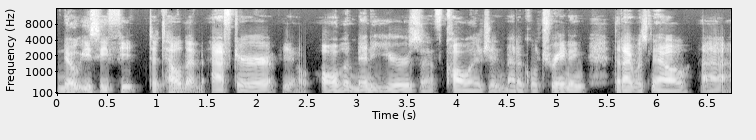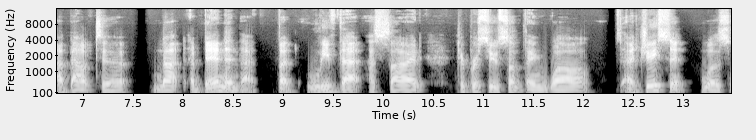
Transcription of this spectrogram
no easy feat to tell them after you know all the many years of college and medical training that I was now uh, about to not abandon that, but leave that aside to pursue something while adjacent was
